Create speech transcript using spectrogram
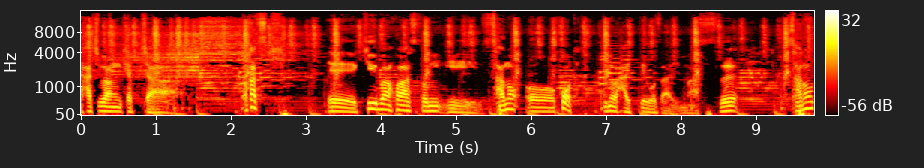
8番キャッチャー若月、えー、9番ファーストに、佐野ー太というのが入ってございます。佐野っ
